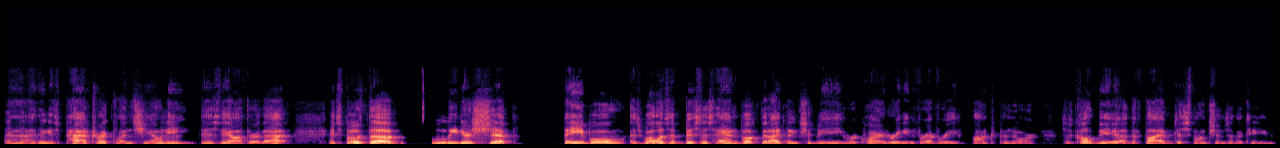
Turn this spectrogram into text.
Uh. I think it's Patrick Lencioni is the author of that. It's both a leadership fable as well as a business handbook that I think should be required reading for every entrepreneur. So it's called the uh, the Five Dysfunctions of a Team.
